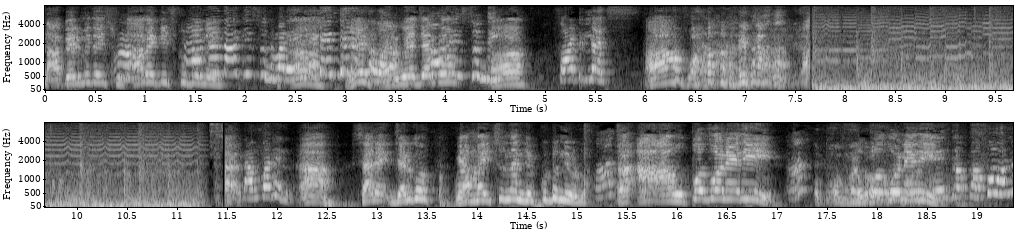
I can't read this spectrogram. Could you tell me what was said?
నా పేరు మీద ఇస్తుంది. ఆమెకి ఇచ్చుకుంటుంది. జరుగు, జరుగు. ఫార్టీ లాక్స్. సరే. జరుగు. మీ అమ్మ ఇస్తుందని చెప్పుకుంటుంది చూడు. ఆ, ఒప్పో ఫోన్. ఏది ఒప్పో ఫోన్. ఏది ఫోన్?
